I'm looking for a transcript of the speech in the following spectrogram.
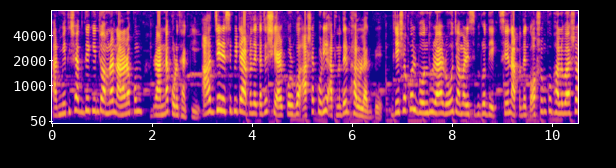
আর মেথি শাক দিয়ে কিন্তু আমরা নানা রকম রান্না করে থাকি। আজ যে রেসিপিটা আপনাদের কাছে শেয়ার করব, আশা করি আপনাদের ভালো লাগবে। যে সকল বন্ধুরা রোজ আমার রেসিপিগুলো দেখছেন, আপনাদেরকে অসংখ্য ভালোবাসা,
